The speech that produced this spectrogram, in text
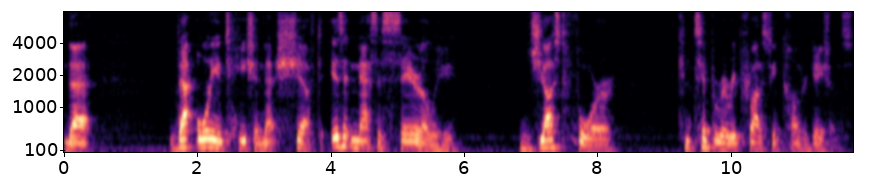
That that orientation, that shift, isn't necessarily just for contemporary Protestant congregations.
